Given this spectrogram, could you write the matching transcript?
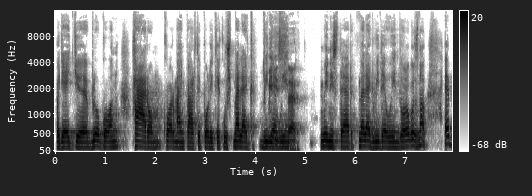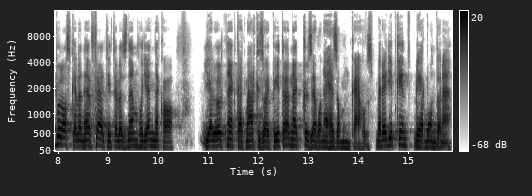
hogy egy blogon három kormánypárti politikus meleg videóin, Miniszter miniszter meleg videóin dolgoznak. Ebből azt kellene feltételeznem, hogy ennek a jelöltnek, tehát Márkizaj Péternek köze van ehhez a munkához. Mert egyébként miért mondaná,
